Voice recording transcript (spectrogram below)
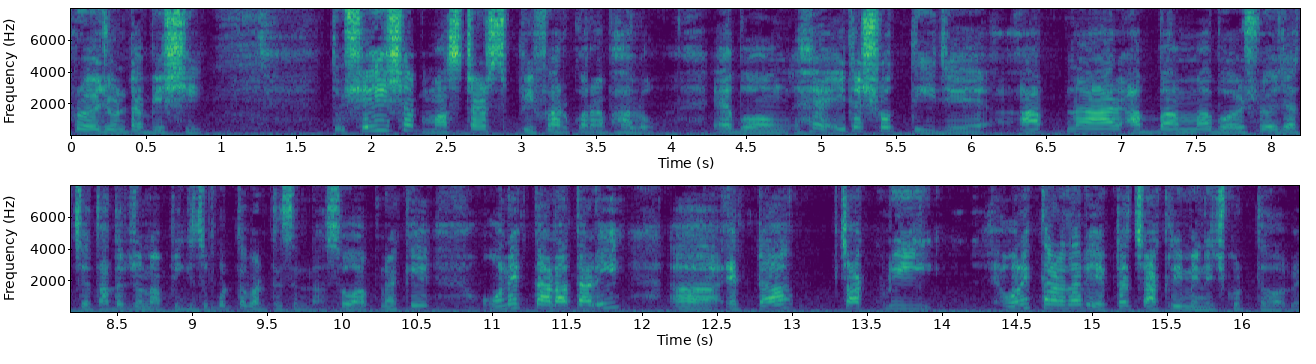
প্রয়োজনটা বেশি, তো সেই হিসাব মাস্টার্স প্রিফার করা ভালো। এবং হ্যাঁ এটা সত্যি যে আপনার আব্বা, আম্মা বয়স হয়ে যাচ্ছে, তাদের জন্য আপনি কিছু করতে পারতেছেন না। সো আপনাকে অনেক তাড়াতাড়ি একটা চাকরি, অনেক তাড়াতাড়ি একটা চাকরি ম্যানেজ করতে হবে।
